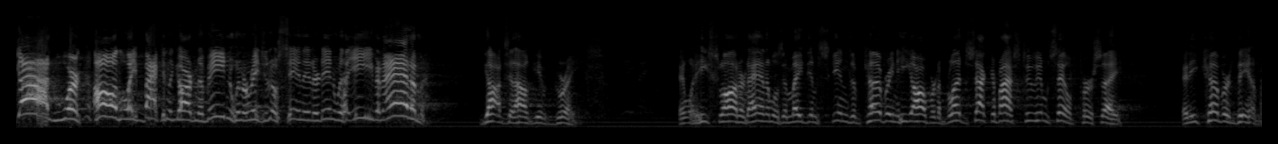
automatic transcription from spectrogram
God worked all the way back in the Garden of Eden when original sin entered in with Eve and Adam. God said, I'll give grace. And when he slaughtered animals and made them skins of covering, he offered a blood sacrifice to himself, per se. And he covered them.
